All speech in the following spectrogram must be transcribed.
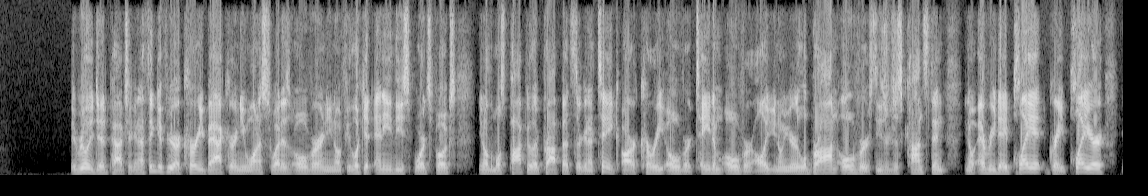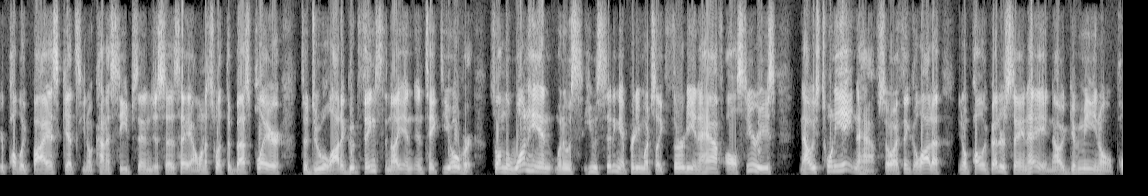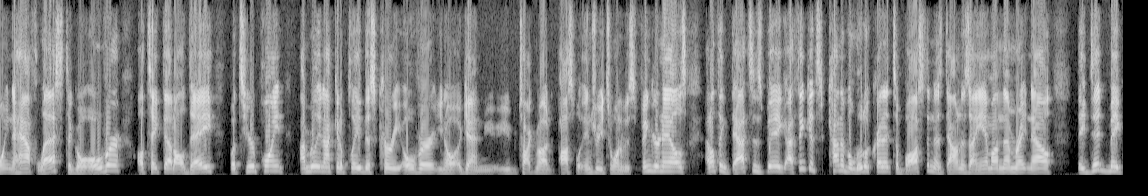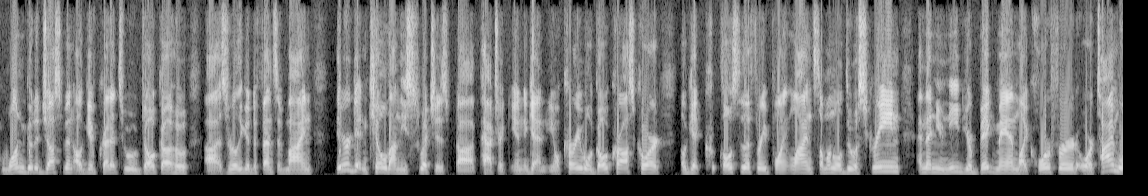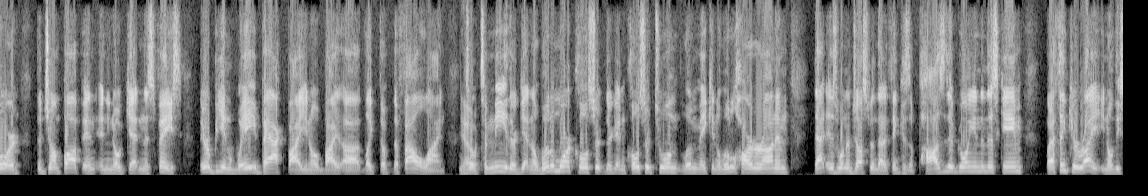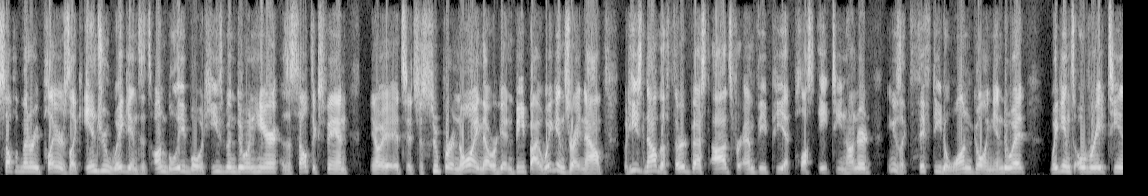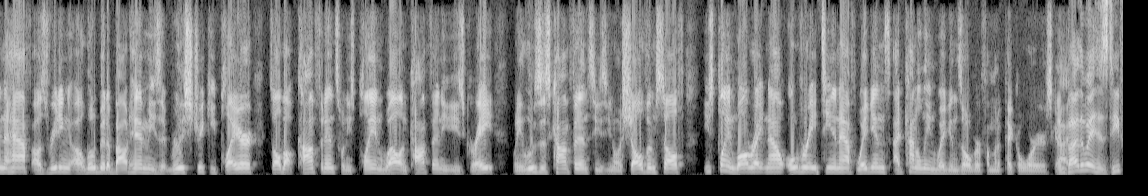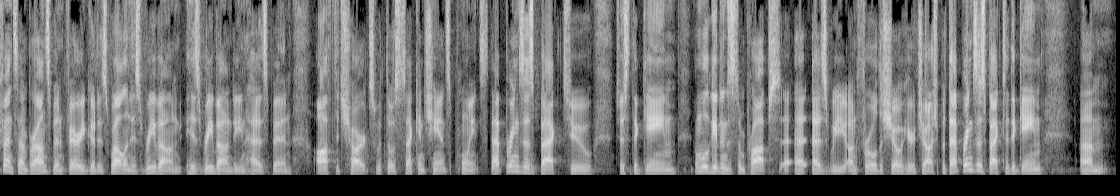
They really did, Patrick. And I think if you're a Curry backer and you want to sweat his over, and you know, if you look at any of these sports books, you know, the most popular prop bets they're going to take are Curry over, Tatum over, all you know, your LeBron overs. These are just constant, you know, everyday play it, great player. Your public bias gets, you know, kind of seeps in and just says, hey, I want to sweat the best player to do a lot of good things tonight and, and take the over. So on the one hand, when it was he was sitting at pretty much like 30 and a half all series, now he's 28 and a half. So I think a lot of, you know, public bettors saying, hey, now give me, you know, a point and a half less to go over. I'll take that all day. But to your point, I'm really not going to play this Curry over. You know, again, you, you talking about possible injury to one of his fingernails. I don't think that's as big. I think it's kind of a little credit to Boston, as down as I am on them right now. They did make one good adjustment. I'll give credit to Udoka, who uh, is a really good defensive mind. They were getting killed on these switches, uh, Patrick. And again, you know, Curry will go cross court. He'll get c- close to the three point line. Someone will do a screen, and then you need your big man like Horford or Time Lord to jump up and, and you know get in his face. They were being way back by you know by uh, like the, the foul line. Yep. So to me, they're getting a little more closer. They're getting closer to him, making a little harder on him. That is one adjustment that I think is a positive going into this game. But I think you're right. You know, these supplementary players like Andrew Wiggins, it's unbelievable what he's been doing here. As a Celtics fan, you know, it's it's just super annoying that we're getting beat by Wiggins right now. But he's now the third best odds for MVP at plus 1800. I think he was like 50 to 1 going into it. Wiggins over 18 and a half. I was reading a little bit about him. He's a really streaky player. It's all about confidence. When he's playing well and confident, he's great. When he loses confidence, he's, you know, a shell of himself. He's playing well right now. Over 18 and a half Wiggins. I'd kind of lean Wiggins over if I'm going to pick a Warriors guy. And by the way, his defense on Brown's been very good as well, and his rebound his rebounding has been off the charts with those second chance points. That brings us back to just the game, and we'll get into some props as we unfurl the show here, Josh. But that brings us back to the game. Um,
